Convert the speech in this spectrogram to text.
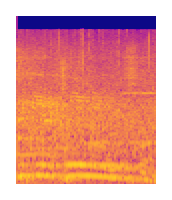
Cynthia Jones.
